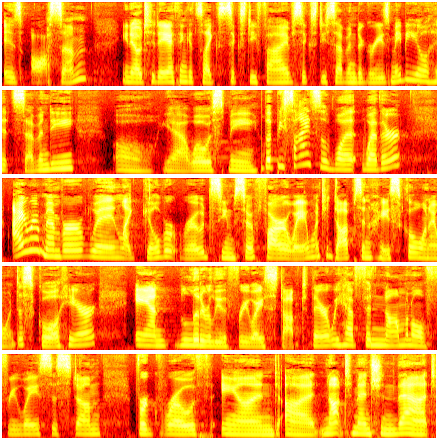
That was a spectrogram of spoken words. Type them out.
is awesome. You know, today I think it's like 65, 67 degrees. Maybe you'll hit 70. Oh, yeah, woe is me. But besides the weather, I remember when like Gilbert Road seemed so far away. I went to Dobson High School when I went to school here, and literally the freeway stopped there. We have phenomenal freeway system for growth, and uh, not to mention that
